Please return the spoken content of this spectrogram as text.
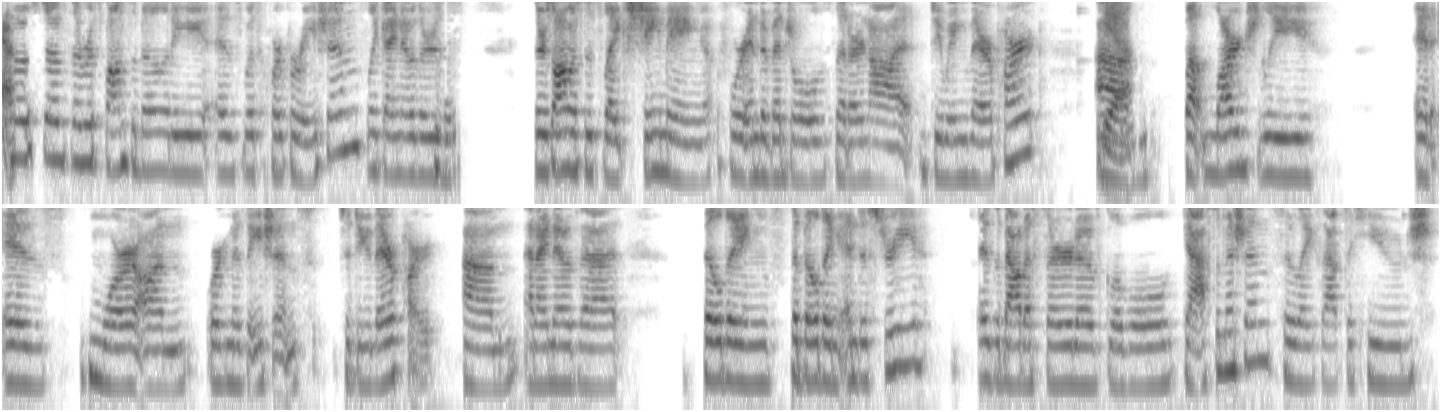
yeah. most of the responsibility is with corporations. Like I know there's mm-hmm. there's almost this like shaming for individuals that are not doing their part. Yeah. Um, but largely it is more on organizations to do their part. Um, and I know that buildings, the building industry is about a third of global gas emissions. So, like, that's a huge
